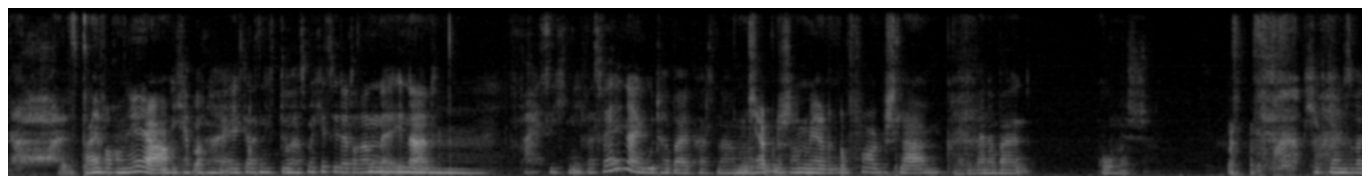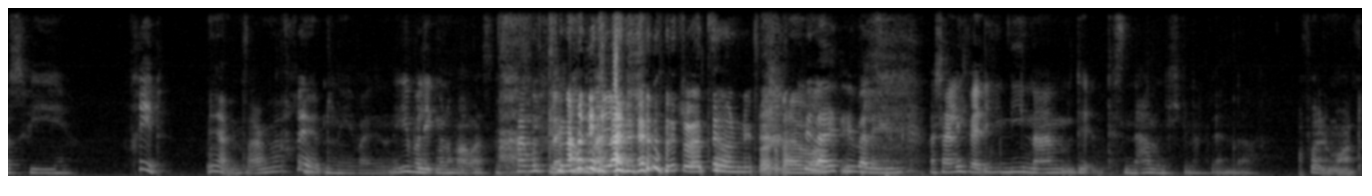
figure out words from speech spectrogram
Oh, das ist drei Wochen her. Ich habe auch noch ehrlich gesagt nicht, du hast mich jetzt wieder daran Mm. erinnert. Weiß ich nicht. Was wäre denn ein guter Bypassname? Ich habe schon mehrere vorgeschlagen. ja, die wären aber komisch. Ich hätte gern sowas wie Fred. Ja, dann sagen wir Fred. Nee, weil. Nee, überleg mir noch mal was. Frag mich vielleicht Genau die gleiche Situation wie vor drei Wochen. Vielleicht überlegen. Wahrscheinlich werde ich nie einen Namen, de- dessen Namen nicht genannt werden darf. Voldemort.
